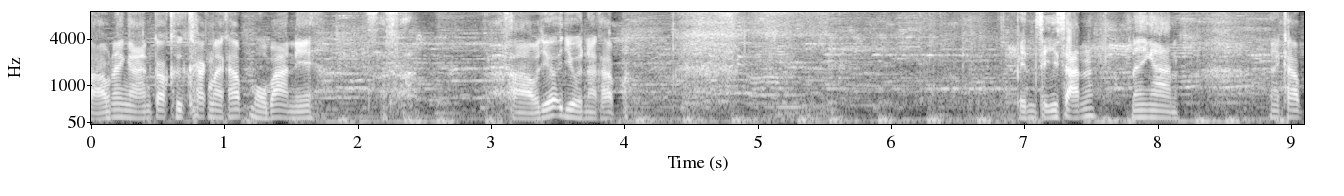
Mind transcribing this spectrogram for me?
สาวๆในงานก็คึกคักนะครับ หมู่บ้านนี้ สาวเยอะอยู่นะครับ เป็นสีสันในงานนะครับ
